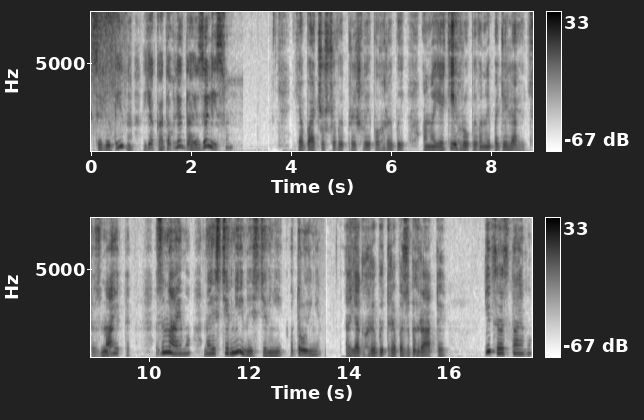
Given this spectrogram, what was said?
Це людина, яка доглядає за лісом. Я бачу, що ви прийшли по гриби, а на які групи вони поділяються, знаєте? Знаємо, на істівні і неїстівні, отруйні. А як гриби треба збирати? І це знаємо,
